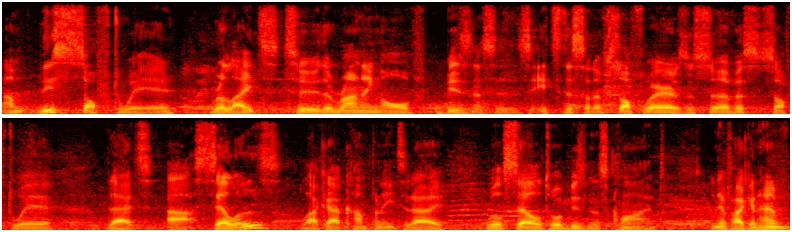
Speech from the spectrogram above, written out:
Um, this software relates to the running of businesses. It's the sort of software as a service software that our sellers, like our company today, will sell to a business client. And if I can have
